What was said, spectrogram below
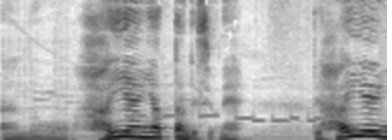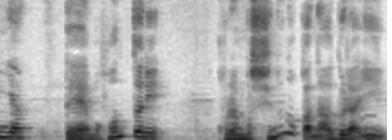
あの肺炎やったんですよね。で肺炎やってもう本当にこれはもう死ぬのかなぐらい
